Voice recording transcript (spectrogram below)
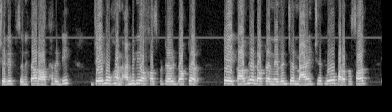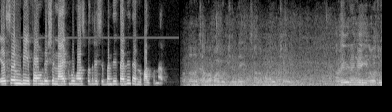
Sharif Sunitha Radhareddy Jayamohan Amelia hospital doctor K. Kavya doctor Niranjan మేనేజర్లు వరప్రసాద్ ఎస్ఎంబి ఫౌండేషన్ నాయకులు ఆసుపత్రి సిబ్బంది తదితరులు పాల్గొన్నారు. చాలా బాగా వచ్చింది చాలా మంది వచ్చారు. అదేవిధంగా ఈరోజు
